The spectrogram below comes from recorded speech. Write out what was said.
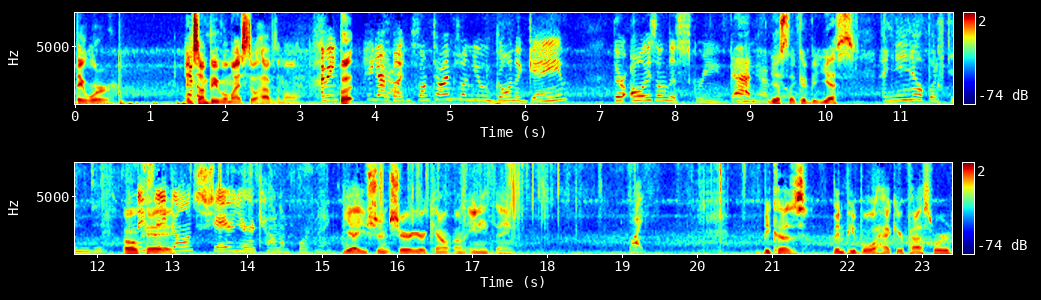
They were. Yeah, And some people might still have them all. I mean, But yeah, but sometimes when you go in a game, they're always on the screen. Dad. yes, they could be. Yes. I need a button. They say Okay. don't share your account on Fortnite. Yeah, you shouldn't share your account on anything. Why? Because then people will hack your password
